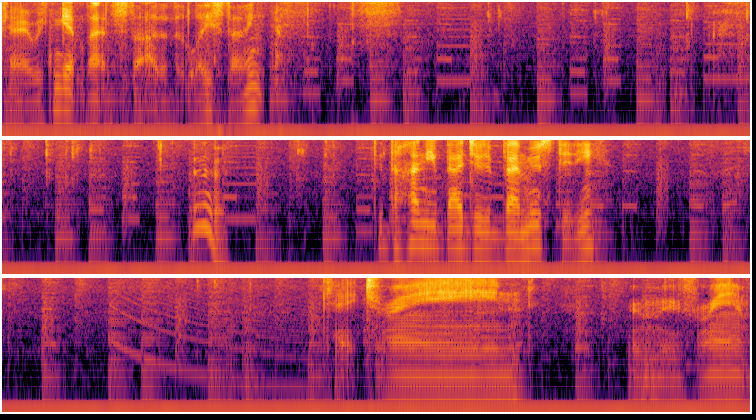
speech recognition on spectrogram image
Okay, we can get that started at least, I think. Badger vamoose, did he? Okay, terrain. Remove ramp.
